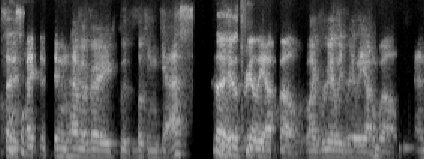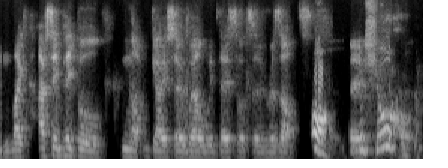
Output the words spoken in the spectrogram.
So this patient didn't have a very good looking gas. So he was really unwell, like really, really unwell. And like I've seen people not go so well with those sorts of results. Oh, for sure.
